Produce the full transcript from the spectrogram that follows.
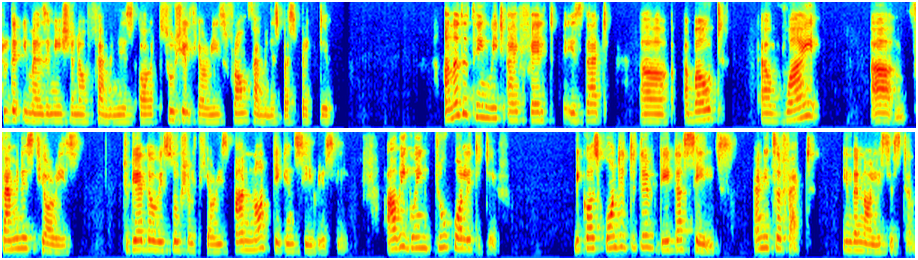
to the imagination of feminist or social theories from feminist perspective. Another thing which I felt is that uh, about uh, why um, feminist theories together with social theories are not taken seriously. Are we going too qualitative? Because quantitative data sells, and it's a fact in the knowledge system.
